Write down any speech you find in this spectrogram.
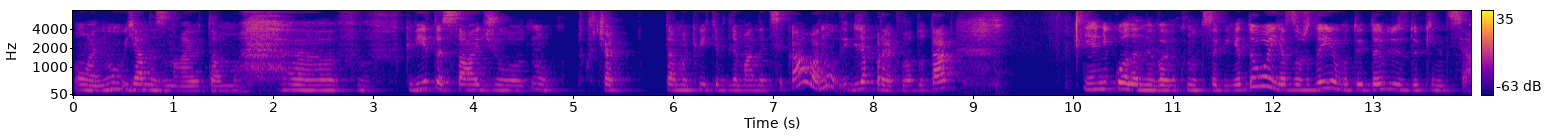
ой, ну я не знаю, там е, квіти саджу, ну, хоча тема квітів для мене цікава, ну, і для прикладу, так. Я ніколи не вимкну це відео, я завжди його дивлюсь до кінця.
